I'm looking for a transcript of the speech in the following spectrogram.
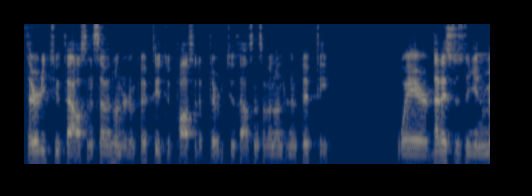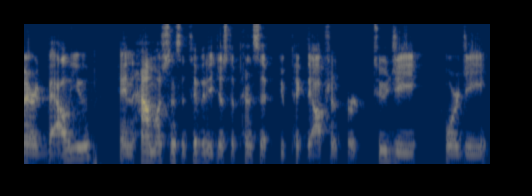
32,750 to positive 32,750, where that is just the numeric value, and how much sensitivity just depends if you pick the option for 2G, 4G,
